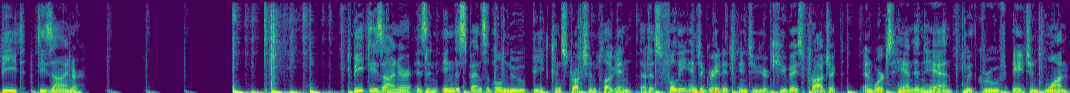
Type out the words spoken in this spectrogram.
Beat Designer. Beat Designer is an indispensable new beat construction plugin that is fully integrated into your Cubase project and works hand in hand with Groove Agent 1.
